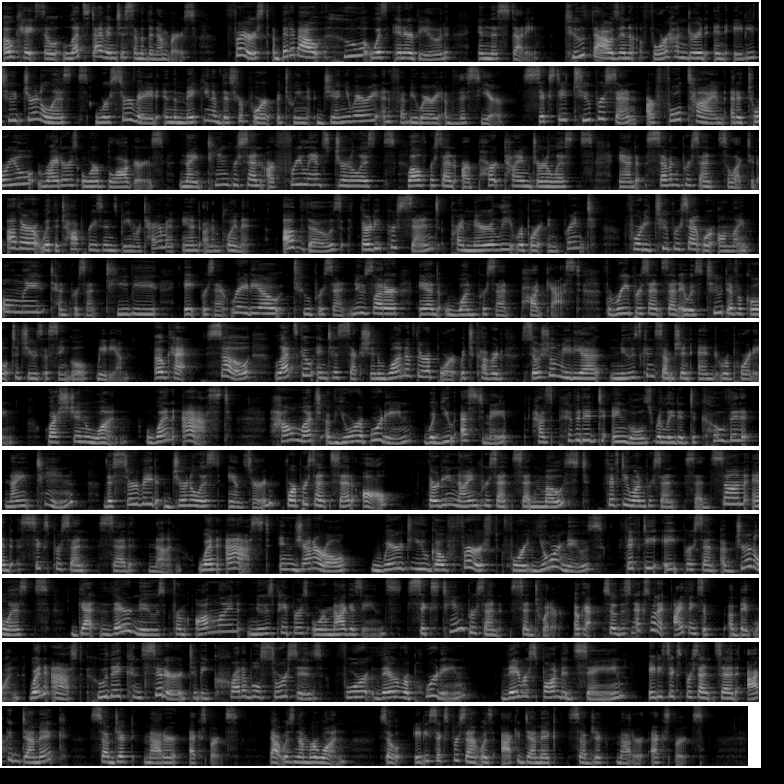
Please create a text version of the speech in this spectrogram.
Okay, so let's dive into some of the numbers. First, a bit about who was interviewed in this study. 2,482 journalists were surveyed in the making of this report between January and February of this year. 62% are full time editorial writers or bloggers. 19% are freelance journalists. 12% are part time journalists. And 7% selected other, with the top reasons being retirement and unemployment. Of those, 30% primarily report in print, 42% were online only, 10% TV, 8% radio, 2% newsletter, and 1% podcast. 3% said it was too difficult to choose a single medium. Okay, so let's go into section one of the report, which covered social media, news consumption, and reporting. Question one When asked, how much of your reporting would you estimate has pivoted to angles related to COVID 19? The surveyed journalists answered 4% said all, 39% said most, 51% said some, and 6% said none. When asked, in general, where do you go first for your news? 58% of journalists get their news from online newspapers or magazines. 16% said Twitter. Okay, so this next one I think is a, a big one. When asked who they considered to be credible sources for their reporting, they responded saying 86% said academic subject matter experts. That was number one. So 86% was academic subject matter experts.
